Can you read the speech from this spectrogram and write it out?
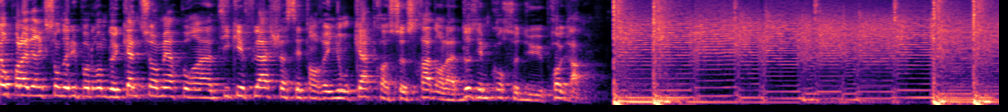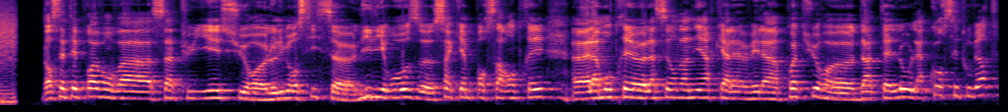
on prend la direction de l'hippodrome de Cannes-sur-Mer pour un ticket flash. C'est en réunion 4. Ce sera dans la deuxième course du programme. Dans cette épreuve, on va s'appuyer sur euh, le numéro 6, euh, Lily Rose, euh, cinquième pour sa rentrée. Elle a montré la saison dernière qu'elle avait la poiture d'un tel lot. La course est ouverte.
